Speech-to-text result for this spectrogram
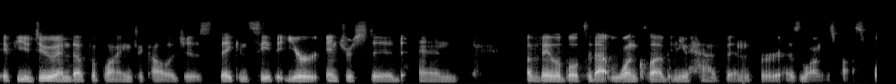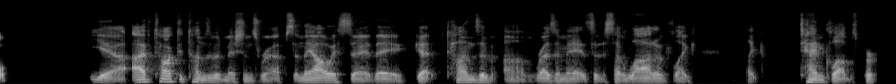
if you do end up applying to colleges, they can see that you're interested and available to that one club and you have been for as long as possible. Yeah, I've talked to tons of admissions reps, and they always say they get tons of um, resumes that just have a lot of like like ten clubs per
